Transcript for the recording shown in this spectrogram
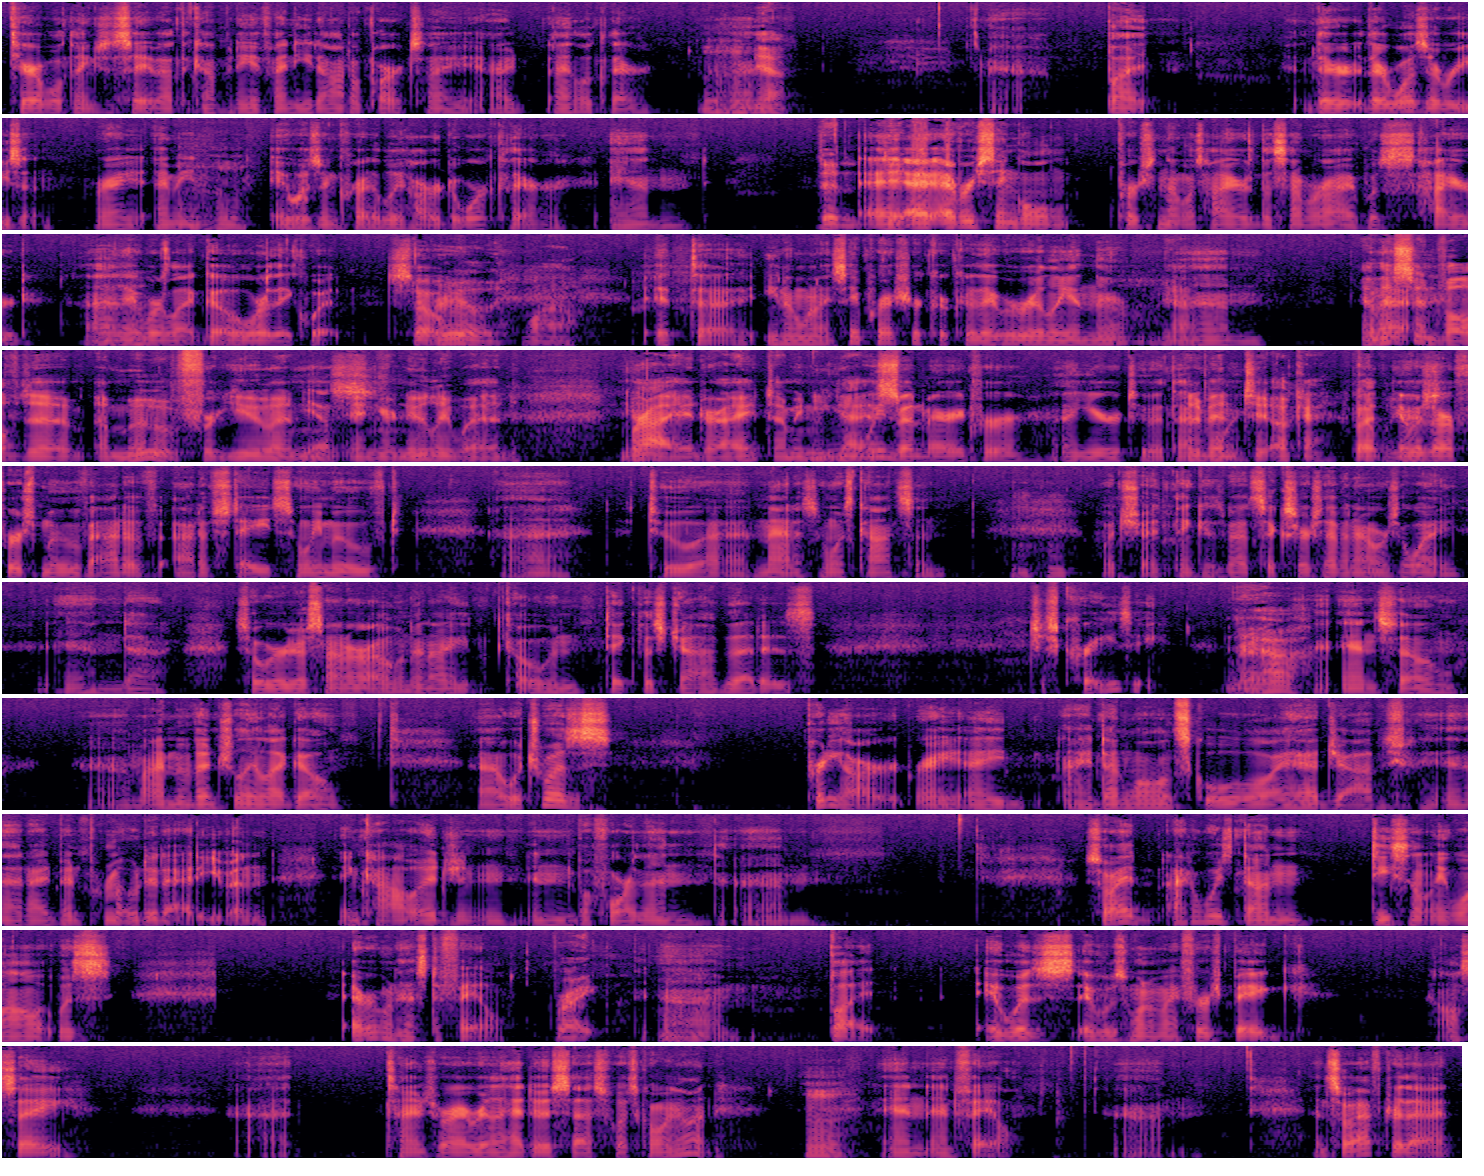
terrible things to say about the company. If I need auto parts, I I, I look there. Mhm. Yeah. But there there was a reason, right? I mean, Mhm. it was incredibly hard to work there, and Didn't, e- did- every single person that was hired the summer I was hired, uh, they Mhm. were let go or they quit. So really? Wow. it uh, you know when I say pressure cooker, they were really in there. Yeah. Um, And this I- involved a, a move for you and, Yes. and your newlywed Yeah. bride, right? I mean, you guys We'd been married for a year or two at that had been point. two. Okay, But couple it was our first move out of out of state, so we moved uh, to uh, Madison, Wisconsin, Mm-hmm. which I think is about six or seven hours away. And uh, so we were just on our own, and I go and take this job that is just crazy. Yeah. And so um, I'm eventually let go, uh, which was pretty hard, right? I I had done well in school. I had jobs and that I'd been promoted at even in college and, and before then. Um, so I'd I'd always done decently well. It was everyone has to fail, Right. um, but it was it was one of my first big, I'll say, uh, times where I really had to assess what's going on Mm. and and fail. Um, and so after that,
